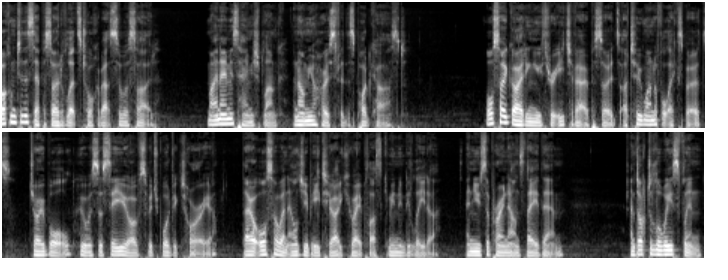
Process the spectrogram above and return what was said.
Welcome to this episode of Let's Talk About Suicide. My name is Hamish Blunk, and I'm your host for this podcast. Also guiding you through each of our episodes are two wonderful experts Jo Ball, who is the CEO of Switchboard Victoria. They are also an LGBTIQA plus community leader and use the pronouns they, them. And Dr. Louise Flynn,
